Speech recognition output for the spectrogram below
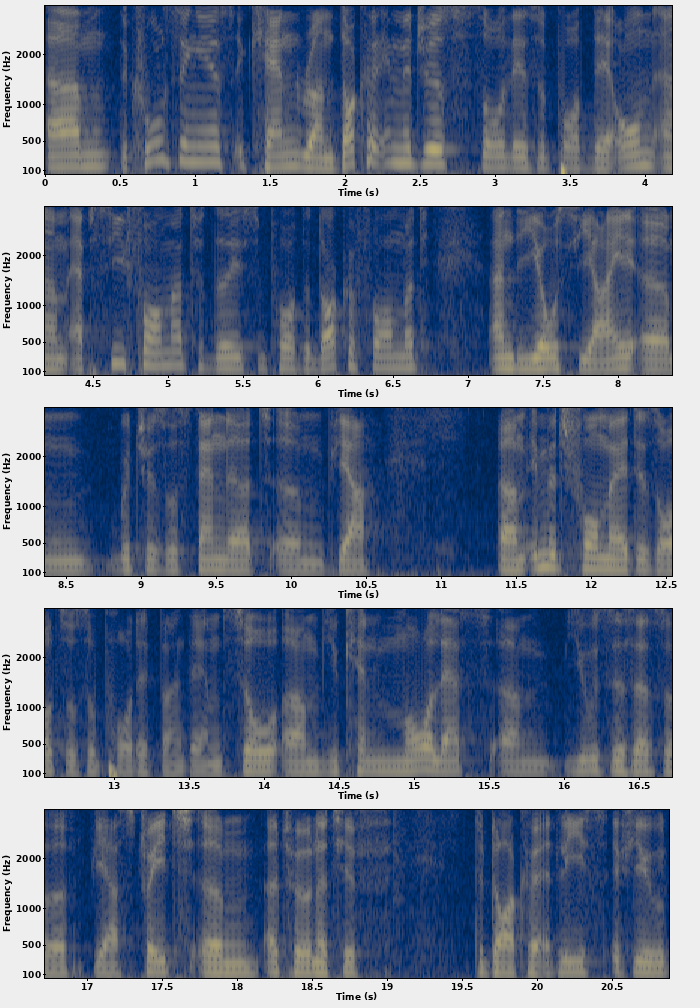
Um, the cool thing is it can run Docker images, so they support their own um, AppC format, they support the Docker format, and the OCI, um, which is a standard um, yeah, um, image format, is also supported by them. So um, you can more or less use this as a yeah, straight alternative to Docker, at least if, you,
